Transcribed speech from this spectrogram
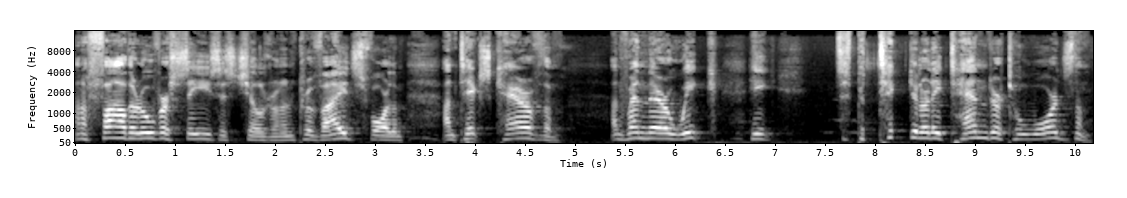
And a father oversees his children and provides for them and takes care of them. And when they're weak, he is particularly tender towards them.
